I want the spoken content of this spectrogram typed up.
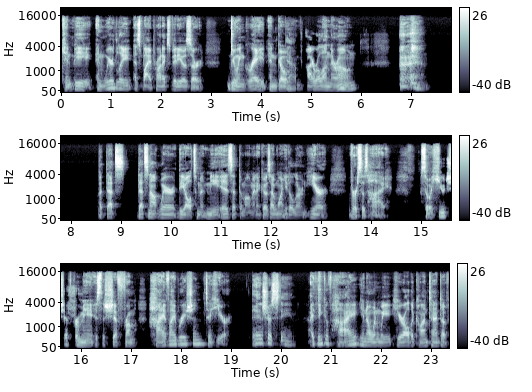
can be. And weirdly, as byproducts, videos are doing great and go yeah. viral on their own. but that's that's not where the ultimate me is at the moment. It goes, I want you to learn here versus high. So a huge shift for me is the shift from high vibration to here. Interesting. I think of high, you know, when we hear all the content of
